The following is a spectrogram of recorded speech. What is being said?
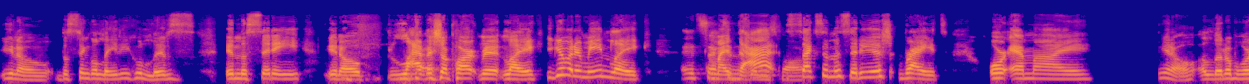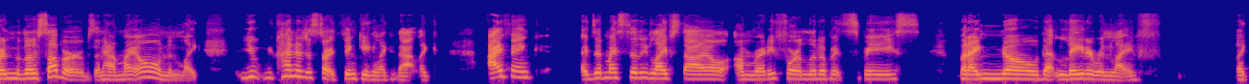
you know the single lady who lives in the city you know lavish apartment like you get what i mean like it's am i that sex in the city-ish? Right. Or am i you know a little more in the suburbs and have my own and like you you kind of just start thinking like that. Like i think i did my city lifestyle i'm ready for a little bit space but i know that later in life like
